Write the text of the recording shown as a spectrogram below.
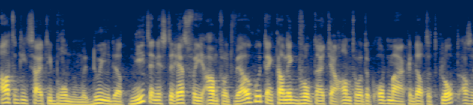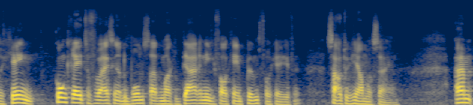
altijd iets uit die bron noemen. Doe je dat niet en is de rest van je antwoord wel goed, en kan ik bijvoorbeeld uit jouw antwoord ook opmaken dat het klopt. Als er geen concrete verwijzing naar de bron staat, mag ik daar in ieder geval geen punt voor geven. Zou toch jammer zijn. Um,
